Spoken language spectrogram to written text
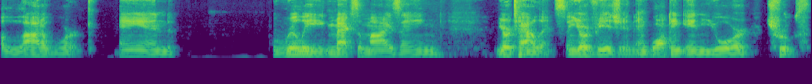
a lot of work and really maximizing your talents and your vision and walking in your truth.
